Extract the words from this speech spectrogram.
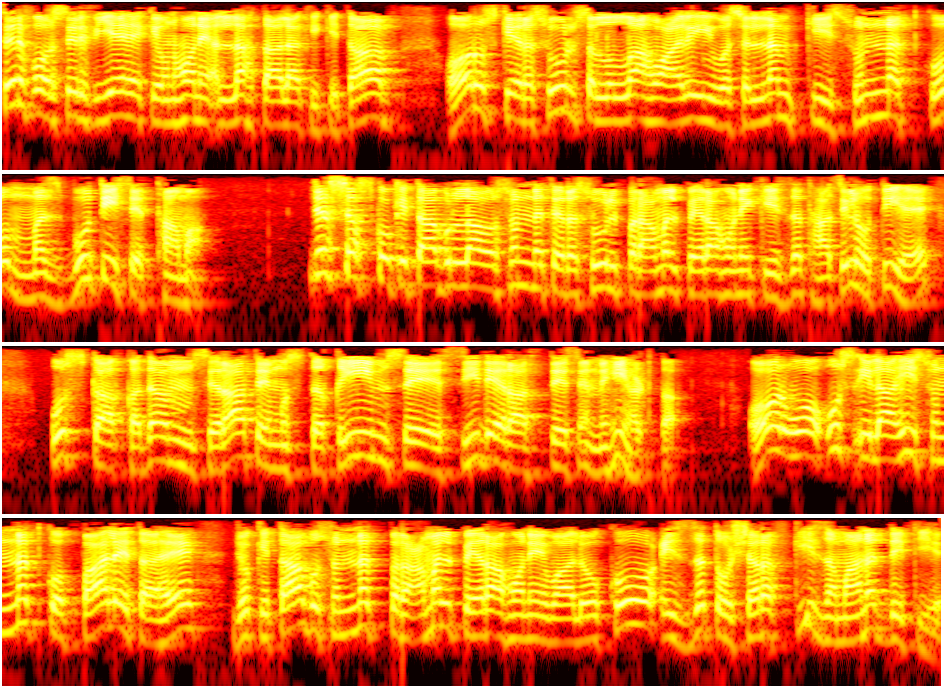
صرف اور صرف یہ ہے کہ انہوں نے اللہ تعالیٰ کی کتاب اور اس کے رسول صلی اللہ علیہ وسلم کی سنت کو مضبوطی سے تھاما۔ جس شخص کو کتاب اللہ اور سنت رسول پر عمل پیرا ہونے کی عزت حاصل ہوتی ہے، اس کا قدم سرات مستقیم سے سیدھے راستے سے نہیں ہٹتا۔ اور وہ اس الہی سنت کو پا لیتا ہے جو کتاب و سنت پر عمل پیرا ہونے والوں کو عزت و شرف کی ضمانت دیتی ہے۔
